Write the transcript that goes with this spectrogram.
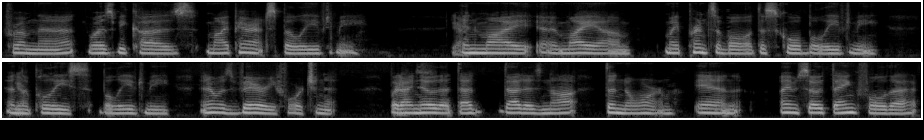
from that was because my parents believed me. Yeah. And my uh, my um my principal at the school believed me and yeah. the police believed me and I was very fortunate. But yes. I know that, that that is not the norm and I am so thankful that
